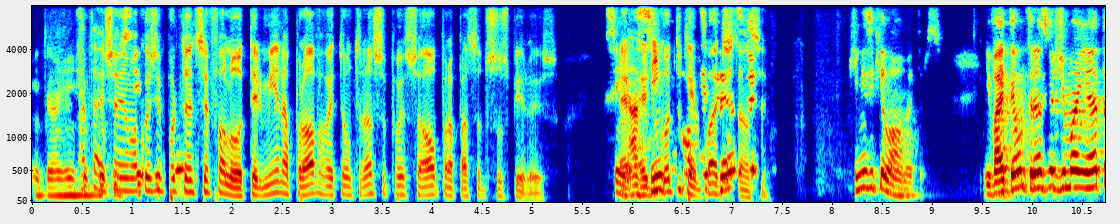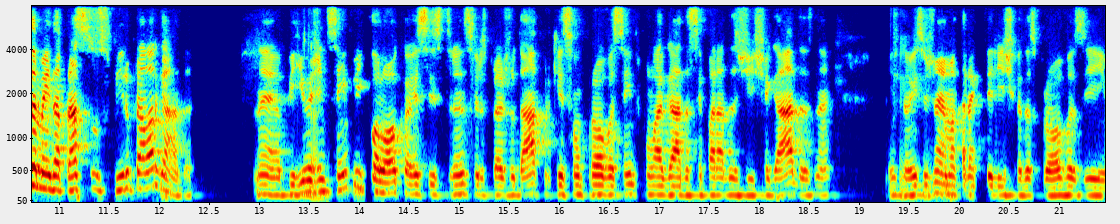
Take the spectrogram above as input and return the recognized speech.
Então a gente. Ah, tá, isso aí é uma coisa importante que você falou. Termina a prova, vai ter um trânsito pessoal para a Praça do Suspiro, é isso? Sim, é, assim. É quanto tempo? Qual a distância? 15 quilômetros. E vai ter um transfer de manhã também da Praça do Suspiro para a largada. Né, o Rio tá. a gente sempre coloca esses transfers para ajudar, porque são provas sempre com largadas separadas de chegadas, né? Então, sim, isso já é uma característica das provas e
